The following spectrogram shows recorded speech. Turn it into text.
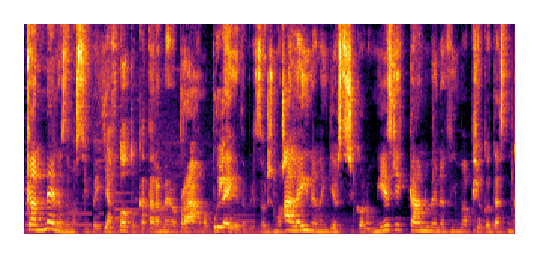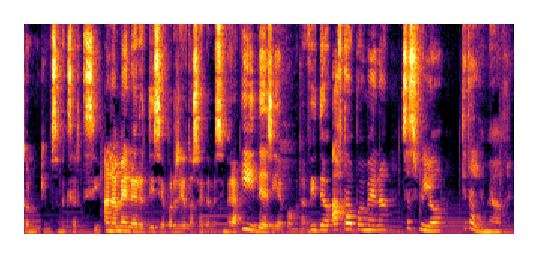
κανένας δεν μας είπε για αυτό το καταραμένο πράγμα που λέγεται πληθωρισμός, αλλά είναι αναγκαίο στις οικονομίες και κάνουμε ένα βήμα πιο κοντά στην οικονομική μας ανεξαρτησία. Αναμένω ερωτήσεις απορίε για το είδαμε σήμερα ή ιδέες για επόμενα βίντεο. Αυτά από εμένα, σας φιλώ και τα λέμε αύριο.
